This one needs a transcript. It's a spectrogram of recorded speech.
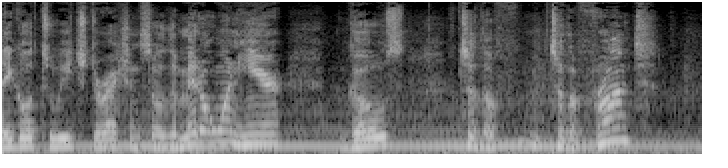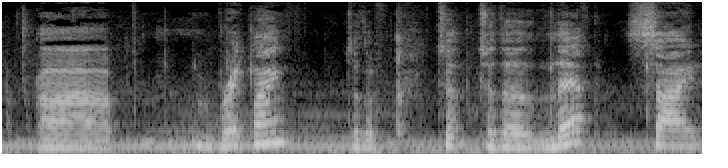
they go to each direction. So the middle one here goes to the to the front uh, brake line to the to, to the left side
